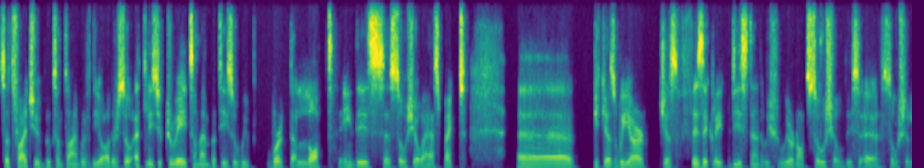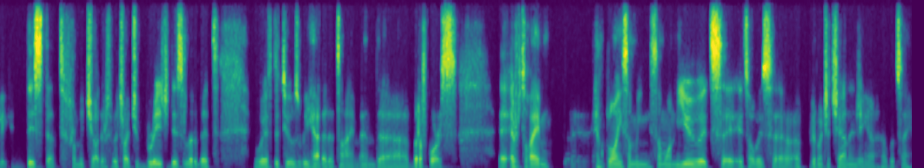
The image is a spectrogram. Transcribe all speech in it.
So try to book some time with the other. So at least you create some empathy. So we've worked a lot in this uh, social aspect uh, because we are just physically distant. We, we are not social, this, uh, socially distant from each other. So we try to bridge this a little bit with the tools we had at the time. And uh, but of course, every time employing something someone new, it's it's always uh, pretty much a challenging, uh, I would say.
